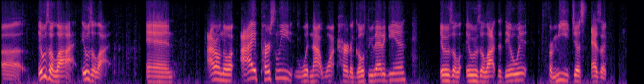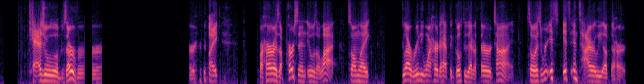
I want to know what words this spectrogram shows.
uh, it was a lot. It was a lot, and I don't know. I personally would not want her to go through that again. It was a it was a lot to deal with for me, just as a casual observer. like for her as a person, it was a lot. So I'm like, do I really want her to have to go through that a third time? So it's re- it's it's entirely up to her.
